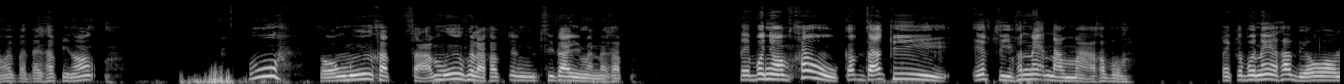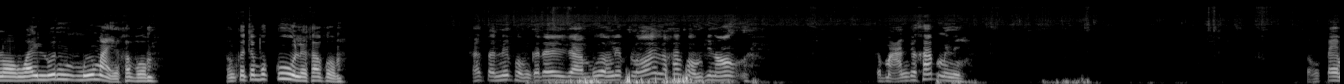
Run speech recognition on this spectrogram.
น้อยปันใดครับพี่น้องโอ้สองมือครับสามมือเพื่อละครับ จึงสิได้มันนะครับ แต่บ่ยอมเข้ากับดักที่เอฟซีพันแนะนำมาครับผม แต่กระบวนแน่ครับ เดี๋ยวลองไว้ลุ้นมือใหม่ครับผม ผมก็จะบกกู้เลยครับผม ครับตอนนี้ผมก็ได้ยามบ่วงเรียบร้อยแล้วครับ ผมพี่น้องกระหมานอยู่ครับมันนี่สองแต้ม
